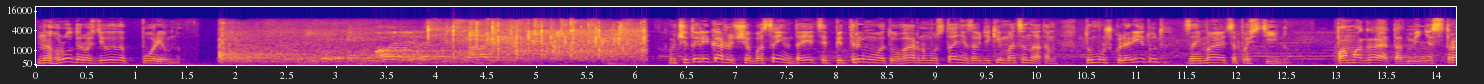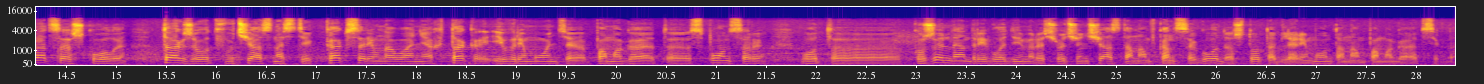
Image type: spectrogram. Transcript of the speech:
Нагороди розділили порівну. Учителі кажуть, що басейн вдається підтримувати у гарному стані завдяки меценатам, тому школярі тут займаються постійно. Помогает администрация школы, также вот в частности, как в соревнованиях, так и в ремонте помогают э, спонсоры. Вот э, Кужельный Андрей Владимирович очень часто нам в конце года что-то для ремонта нам помогает всегда.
